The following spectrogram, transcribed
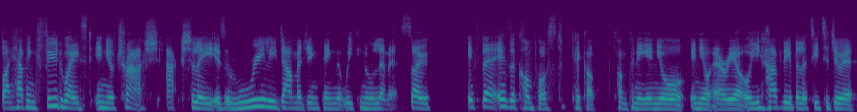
by having food waste in your trash actually is a really damaging thing that we can all limit. So, if there is a compost pickup company in your in your area, or you have the ability to do it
